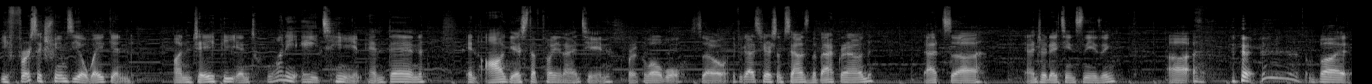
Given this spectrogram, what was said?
The first Extreme Z awakened on JP in 2018, and then in August of 2019 for global. So if you guys hear some sounds in the background, that's uh, Android 18 sneezing. Uh, but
